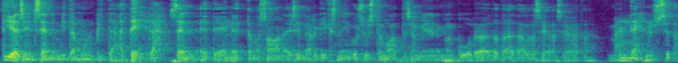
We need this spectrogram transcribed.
tiesin sen, mitä mun pitää tehdä sen eteen, että mä saan esimerkiksi niin kuin systemaattisemmin enemmän kuulijoita tai tällaisia asioita. Mä en mm. tehnyt sitä.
